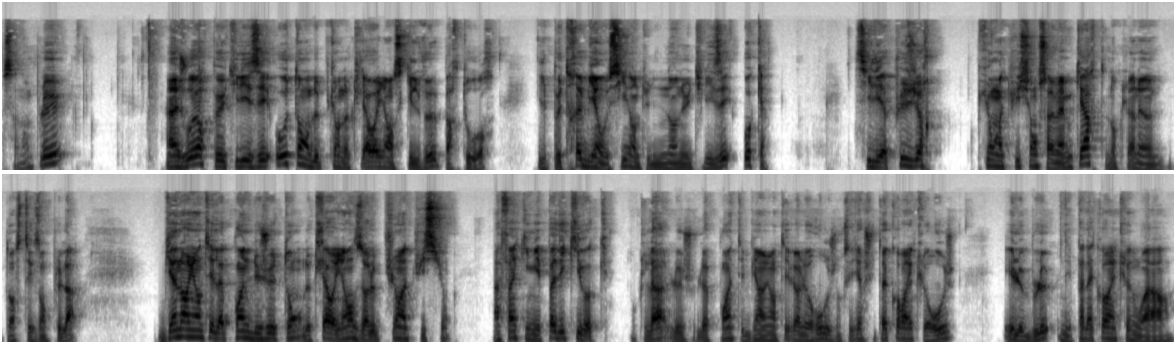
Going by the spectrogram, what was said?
Ça non plus. Un joueur peut utiliser autant de pions de clairvoyance qu'il veut par tour. Il peut très bien aussi n'en utiliser aucun. S'il y a plusieurs pions intuition sur la même carte, donc là dans cet exemple-là, bien orienter la pointe du jeton de clairvoyance vers le pion intuition afin qu'il n'y ait pas d'équivoque. Donc là, la pointe est bien orientée vers le rouge, donc c'est-à-dire je suis d'accord avec le rouge et le bleu n'est pas d'accord avec le noir.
